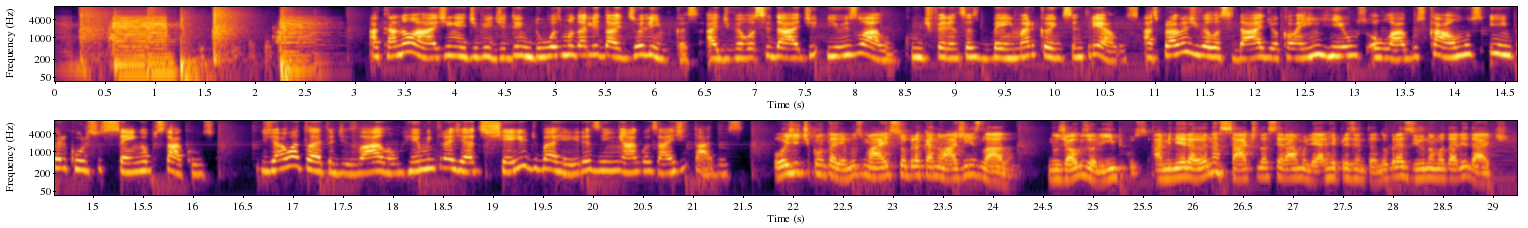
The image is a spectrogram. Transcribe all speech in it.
A canoagem é dividida em duas modalidades olímpicas, a de velocidade e o slalom, com diferenças bem marcantes entre elas. As provas de velocidade ocorrem em rios ou lagos calmos e em percursos sem obstáculos. Já o atleta de slalom rema em trajetos cheios de barreiras e em águas agitadas. Hoje te contaremos mais sobre a canoagem slalom. Nos Jogos Olímpicos, a mineira Ana Sátila será a mulher representando o Brasil na modalidade.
